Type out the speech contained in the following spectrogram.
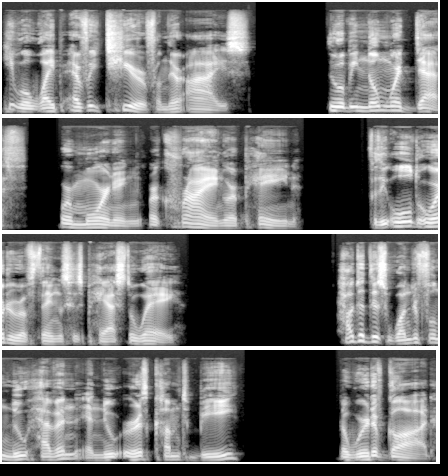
He will wipe every tear from their eyes. There will be no more death, or mourning, or crying, or pain, for the old order of things has passed away. How did this wonderful new heaven and new earth come to be? The Word of God.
